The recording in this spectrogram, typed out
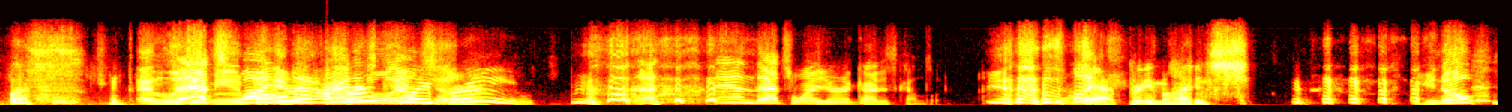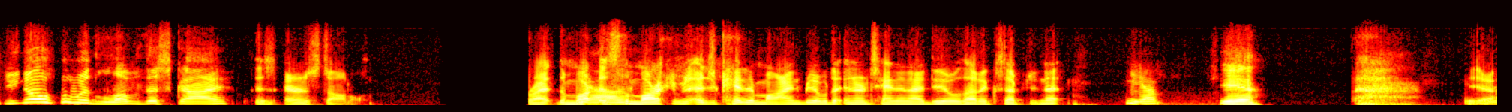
And look at me and why go, you're a that guidance hurts my counselor. brain. and that's why you're a guidance counselor. Yeah, Yeah. like- yeah, pretty much. You know, you know who would love this guy is Aristotle. Right? The mar- it's the mark of an educated mind, to be able to entertain an idea without accepting it. Yep. Yeah. yeah.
